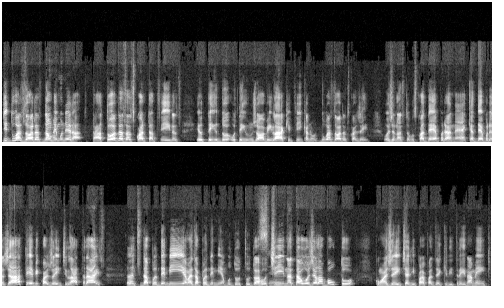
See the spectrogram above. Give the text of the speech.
de duas horas não remunerado, tá? Todas as quarta-feiras eu tenho, do, eu tenho um jovem lá que fica no, duas horas com a gente. Hoje nós estamos com a Débora, né? Que a Débora já teve com a gente lá atrás, antes da pandemia, mas a pandemia mudou tudo a rotina, certo. tá? Hoje ela voltou com a gente ali para fazer aquele treinamento.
